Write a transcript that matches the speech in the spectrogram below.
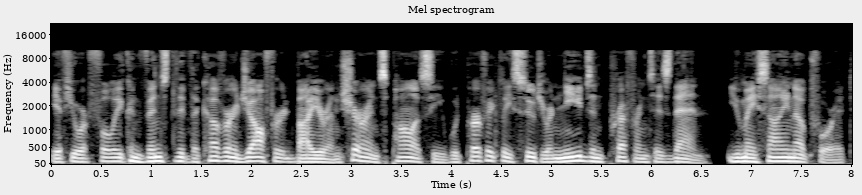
if you're fully convinced that the coverage offered by your insurance policy would perfectly suit your needs and preferences then, you may sign up for it,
